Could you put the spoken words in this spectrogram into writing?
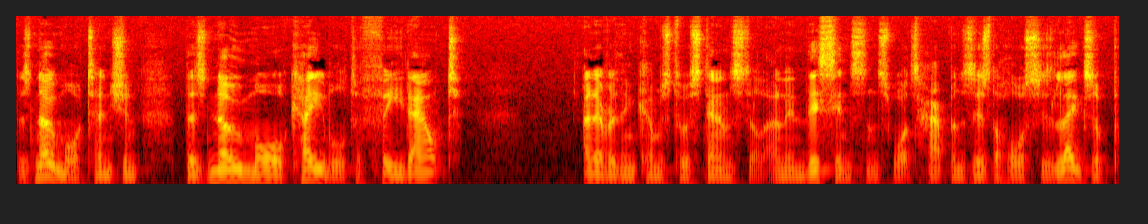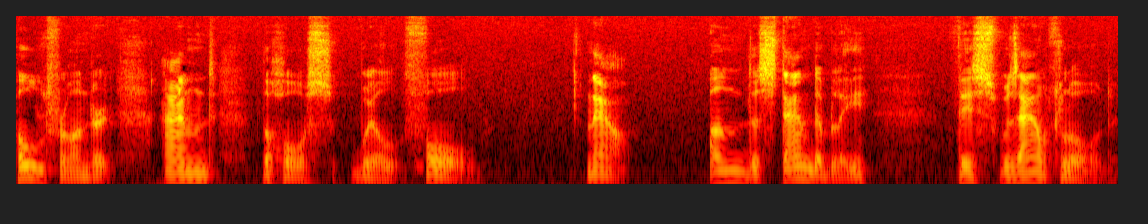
there's no more tension, there's no more cable to feed out, and everything comes to a standstill. And in this instance, what happens is the horse's legs are pulled from under it and the horse will fall. Now, understandably, this was outlawed.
